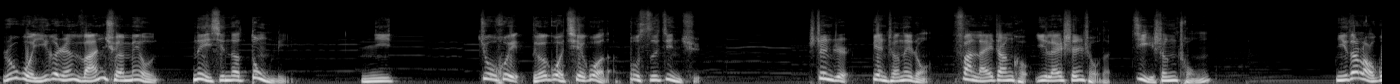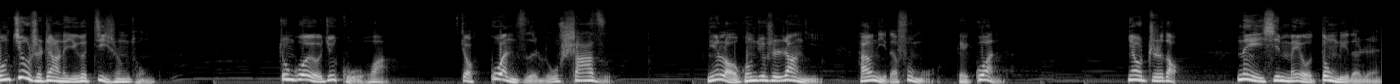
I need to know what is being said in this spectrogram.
如果一个人完全没有内心的动力，你就会得过且过的不思进取，甚至变成那种饭来张口、衣来伸手的寄生虫。你的老公就是这样的一个寄生虫。中国有句古话，叫“惯子如杀子”，你老公就是让你还有你的父母给惯的。要知道。内心没有动力的人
